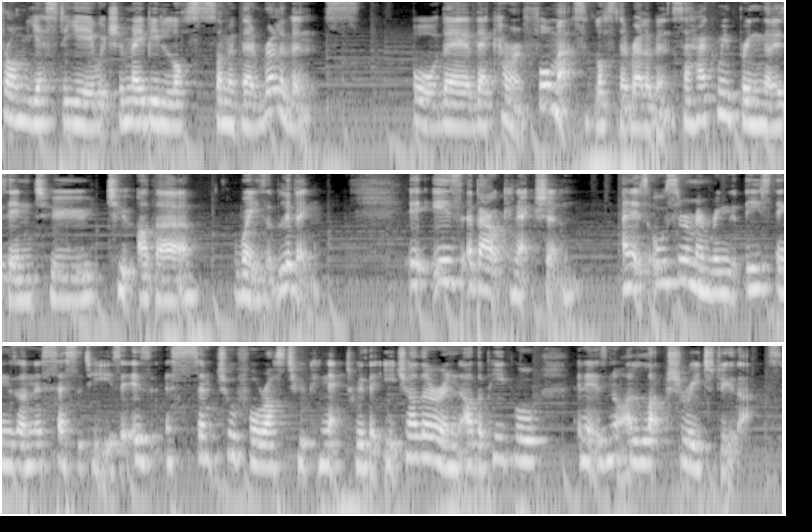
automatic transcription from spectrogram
from yesteryear, which have maybe lost some of their relevance or their, their current formats have lost their relevance. So, how can we bring those into to other ways of living? It is about connection. And it's also remembering that these things are necessities. It is essential for us to connect with each other and other people, and it is not a luxury to do that.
